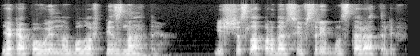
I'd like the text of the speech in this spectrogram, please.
яка повинна була впізнати із числа продавців срібних старателів.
